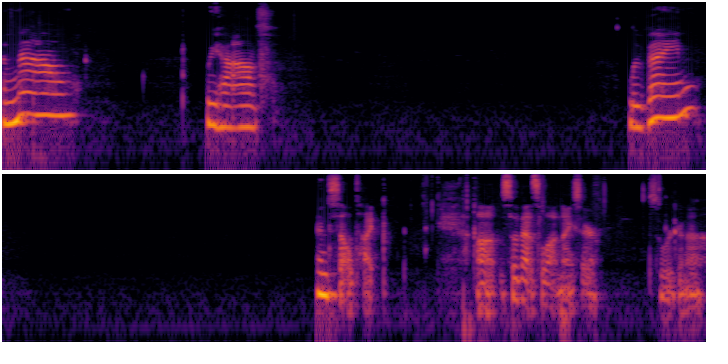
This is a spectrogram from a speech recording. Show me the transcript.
And now we have Louvain and cell type. Uh, so that's a lot nicer. So we're gonna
